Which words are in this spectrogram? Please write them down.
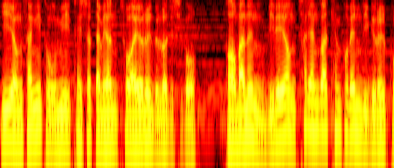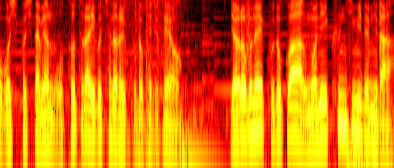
이 영상이 도움이 되셨다면 좋아요를 눌러주시고 더 많은 미래형 차량과 캠퍼밴 리뷰를 보고 싶으시다면 오토드라이브 채널을 구독해주세요. 여러분의 구독과 응원이 큰 힘이 됩니다.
